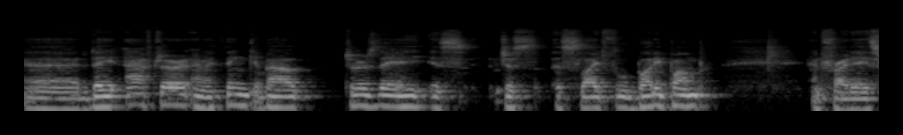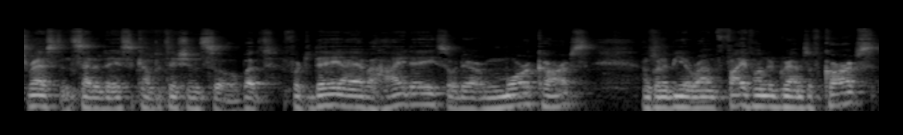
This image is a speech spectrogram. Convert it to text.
uh, the day after, and I think about Thursday is just a slight full body pump. And Friday is rest and Saturday is competition. So, but for today I have a high day, so there are more carbs. I'm going to be around 500 grams of carbs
